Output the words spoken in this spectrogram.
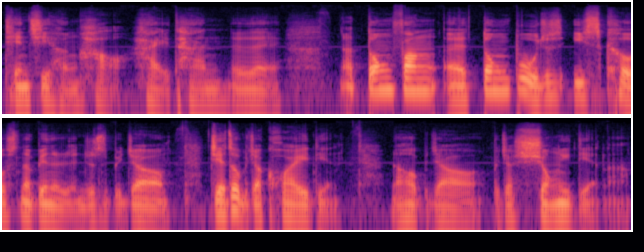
天气很好，海滩，对不对？那东方，呃，东部就是 East Coast 那边的人，就是比较节奏比较快一点，然后比较比较凶一点啊。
